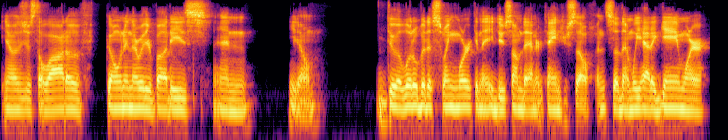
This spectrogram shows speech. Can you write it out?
you know, it was just a lot of going in there with your buddies and, you know, do a little bit of swing work and then you do something to entertain yourself. And so then we had a game where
